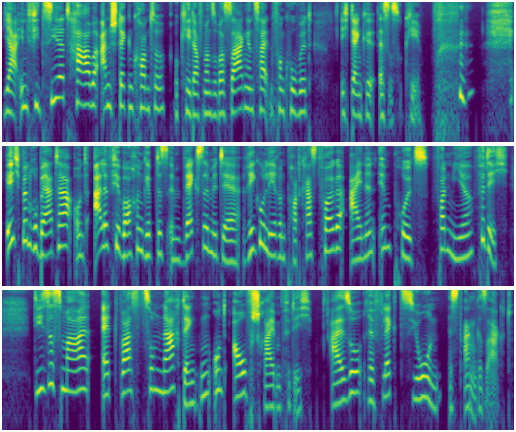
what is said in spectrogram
ja infiziert habe, anstecken konnte. Okay, darf man sowas sagen in Zeiten von Covid? Ich denke, es ist okay. Ich bin Roberta und alle vier Wochen gibt es im Wechsel mit der regulären Podcast-Folge einen Impuls von mir für dich. Dieses Mal etwas zum Nachdenken und Aufschreiben für dich. Also Reflexion ist angesagt.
